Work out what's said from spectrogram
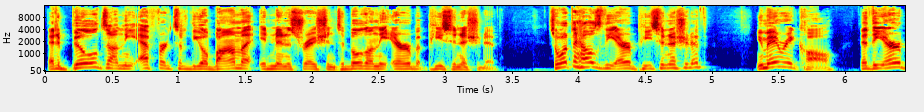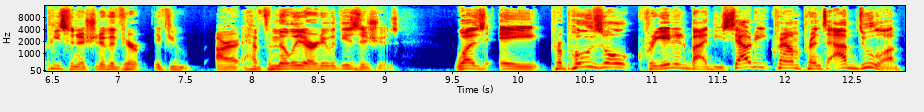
that it builds on the efforts of the Obama administration to build on the Arab Peace Initiative. So, what the hell is the Arab Peace Initiative? You may recall that the Arab Peace Initiative, if you're if you are have familiarity with these issues, was a proposal created by the Saudi Crown Prince Abdullah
